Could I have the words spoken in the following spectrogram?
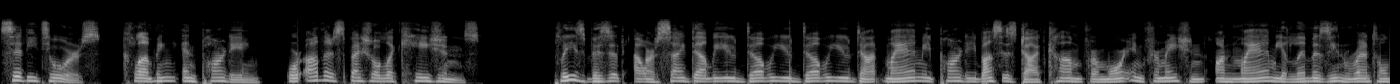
city tours, clubbing and partying, or other special occasions. Please visit our site www.miamipartybuses.com for more information on Miami limousine rental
